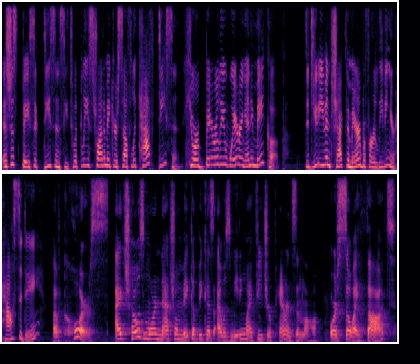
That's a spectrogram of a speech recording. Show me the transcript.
it's just basic decency to at least try to make yourself look half decent. You're barely wearing any makeup. Did you even check the mirror before leaving your house today? Of course. I chose more natural makeup because I was meeting my future parents in law. Or so I thought.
